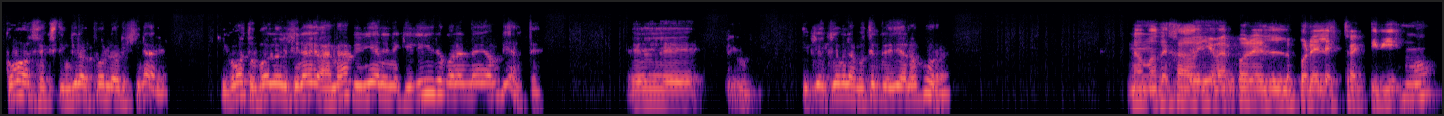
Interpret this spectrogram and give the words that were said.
¿Cómo se extinguió el pueblo originario? Y cómo estos pueblos originarios además vivían en equilibrio con el medio ambiente. Eh, y que, es una cuestión que hoy día no ocurre. Nos hemos dejado de llevar por el, por el extractivismo.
